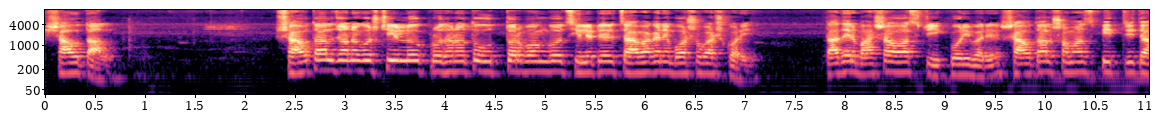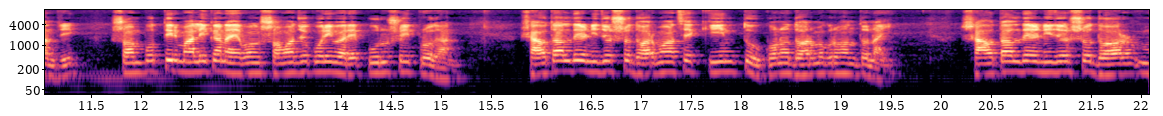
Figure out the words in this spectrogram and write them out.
সাঁওতাল। সাঁওতাল জনগোষ্ঠীর লোক প্রধানত উত্তরবঙ্গ, সিলেটের চা বাগানে বসবাস করে। তাদের ভাষা অস্ট্রিক পরিবারে সাঁওতাল সমাজ পিতৃতান্ত্রিক, সম্পত্তির মালিকানা এবং সমাজ ও পরিবারে পুরুষই প্রধান। সাঁওতালদের নিজস্ব ধর্ম আছে, কিন্তু কোনো ধর্মগ্রন্থ নাই। সাঁওতালদের নিজস্ব ধর্ম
